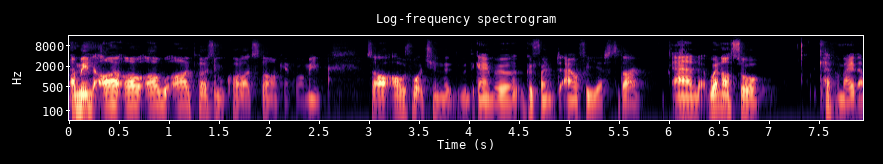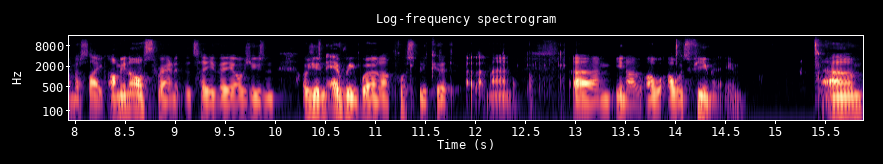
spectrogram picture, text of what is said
I mean, I, I I personally quite like to start Kepa. I mean, so I, I was watching the, the game with a good friend Alfie yesterday, and when I saw Kepa make that mistake, I mean, I was swearing at the TV. I was using I was using every word I possibly could at that man. Um, you know, I, I was fuming at him. Um,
